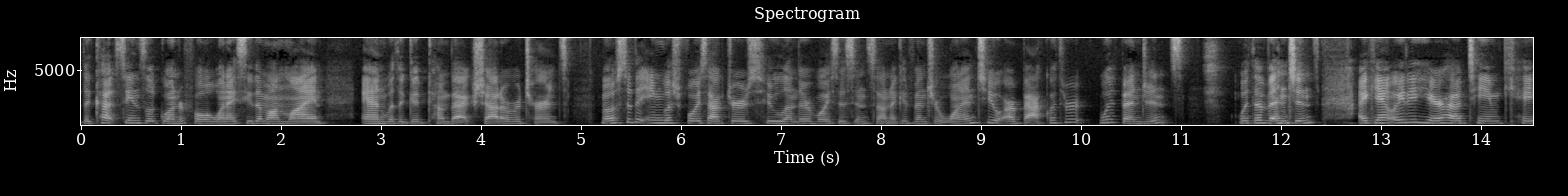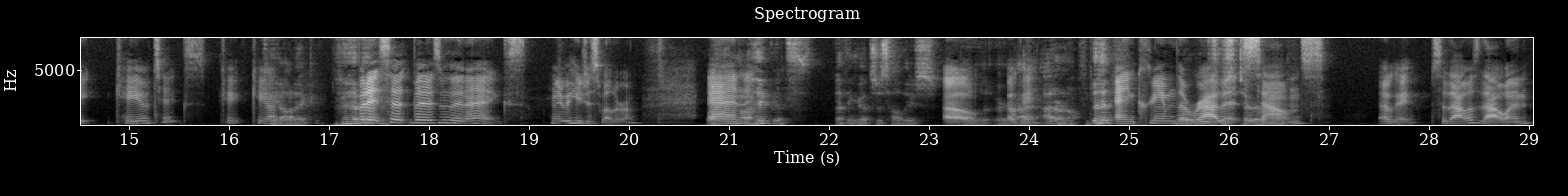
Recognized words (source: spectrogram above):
the cutscenes look wonderful when I see them online, and with a good comeback, Shadow returns. Most of the English voice actors who lent their voices in Sonic Adventure 1 and 2 are back with re- with vengeance. With a vengeance. I can't wait to hear how Team K- Chaotix? Cha- Chaotic. Chaotic. But it's but it's with an X. Maybe he just spelled it wrong. Well, and- I think that's I think that's just how they spell it. Or okay. I, I don't know. And Cream the Rabbit sounds. Okay, so that was that one.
